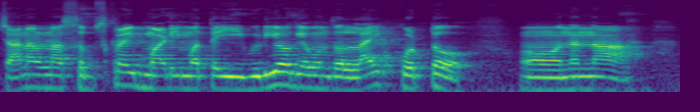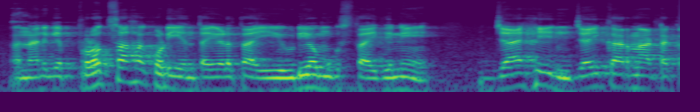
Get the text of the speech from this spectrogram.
ಚಾನಲ್ನ ಸಬ್ಸ್ಕ್ರೈಬ್ ಮಾಡಿ. ಮತ್ತು ಈ ವಿಡಿಯೋಗೆ ಒಂದು ಲೈಕ್ ಕೊಟ್ಟು ನನ್ನ, ನನಗೆ ಪ್ರೋತ್ಸಾಹ ಕೊಡಿ ಅಂತ ಹೇಳ್ತಾ ಈ ವಿಡಿಯೋ ಮುಗಿಸ್ತಾ ಇದ್ದೀನಿ. ಜೈ ಹಿಂದ್, ಜೈ ಕರ್ನಾಟಕ,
